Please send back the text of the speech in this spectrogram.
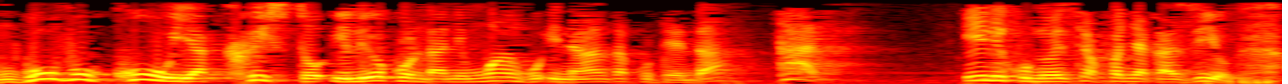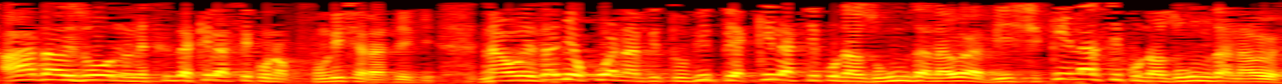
Nguvu kuu ya kristo iliyoko ndani mwangu inaanza kutenda kazi ili kuniwezesha kufanya kazi hiyo. Otherwise wewe unanisikiliza kila siku nakufundisha rafiki. Nawezaje kuwa na vitu vipya kila siku nazungumza na wewe haviishi? Kila siku nazungumza na wewe.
